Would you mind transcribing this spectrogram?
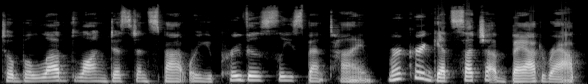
to a beloved long distance spot where you previously spent time. Mercury gets such a bad rap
